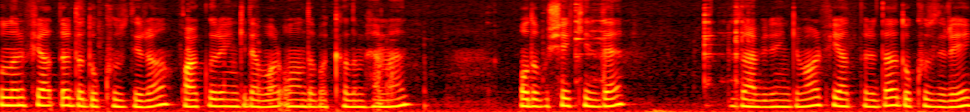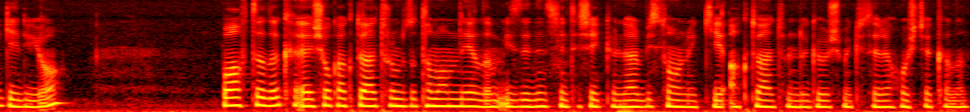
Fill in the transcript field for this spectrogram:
Bunların fiyatları da 9 lira. Farklı rengi de var. Ona da bakalım hemen. O da bu şekilde. Güzel bir rengi var. Fiyatları da 9 liraya geliyor. Bu haftalık e, şok aktüel turumuzu tamamlayalım. İzlediğiniz için teşekkürler. Bir sonraki aktüel turunda görüşmek üzere. Hoşçakalın.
